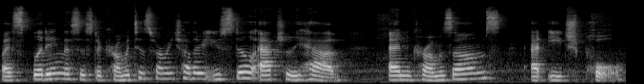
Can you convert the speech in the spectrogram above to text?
By splitting the sister chromatids from each other, you still actually have N chromosomes at each pole.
